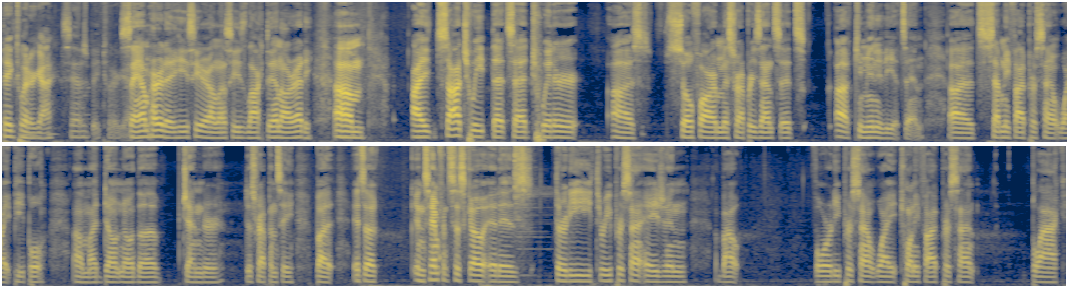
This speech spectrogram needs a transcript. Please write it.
Big Twitter guy. Sam's a big Twitter guy. Sam heard it. He's here, unless he's locked in already. Um, I saw a tweet that said Twitter uh, so far misrepresents its uh, community it's in. Uh, it's seventy five percent white people. Um, I don't know the gender discrepancy, but it's a in San Francisco. It is thirty three percent Asian, about forty percent white, twenty five percent black.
